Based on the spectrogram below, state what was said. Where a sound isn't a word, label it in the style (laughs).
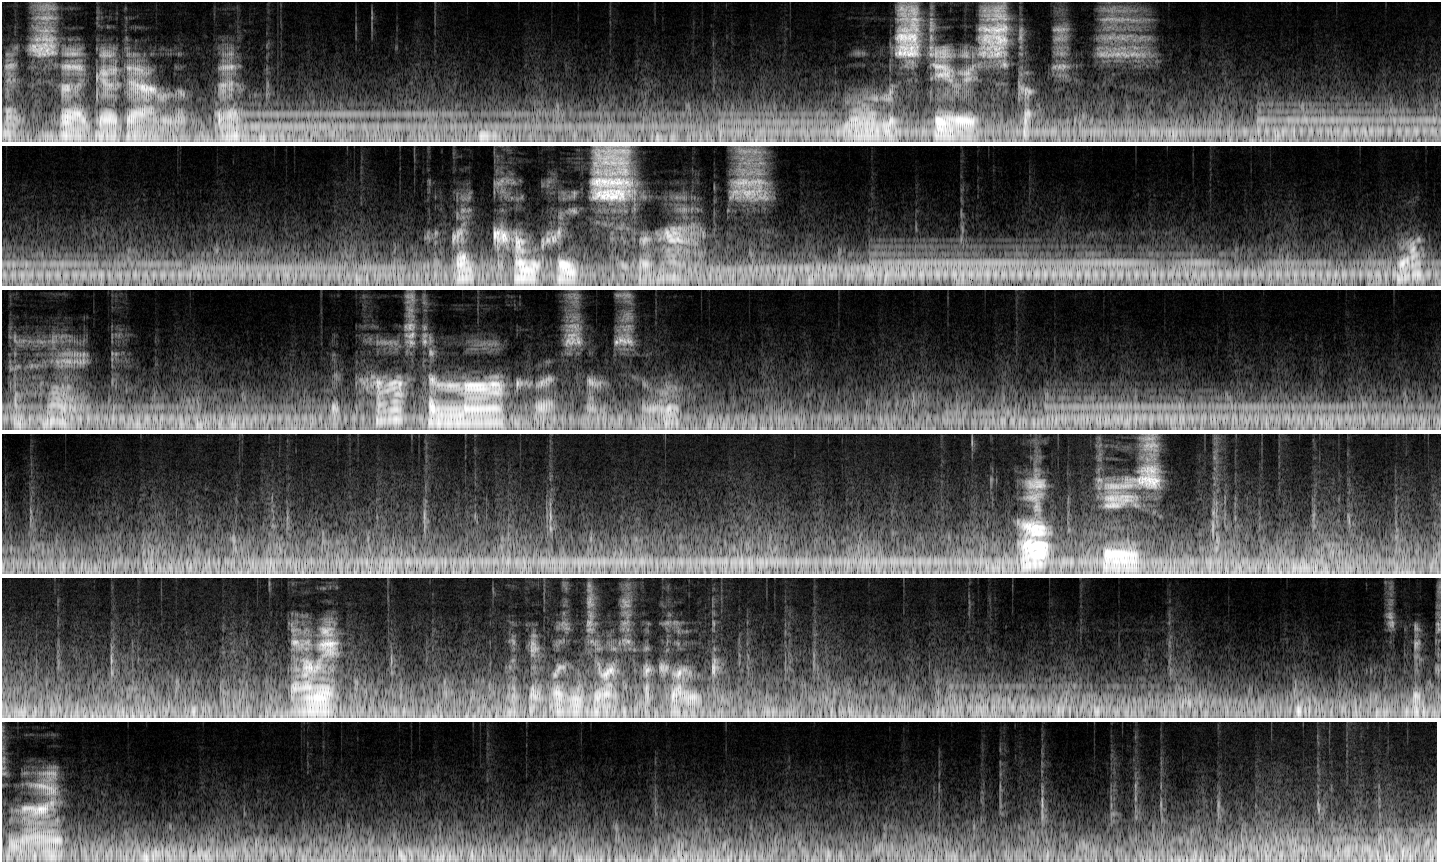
Let's uh, go down a little bit. More mysterious structures. Great concrete slabs. What the heck? We're past a marker of some sort. Oh, jeez. Damn it. Okay, it wasn't too much of a clunk. That's good to know.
